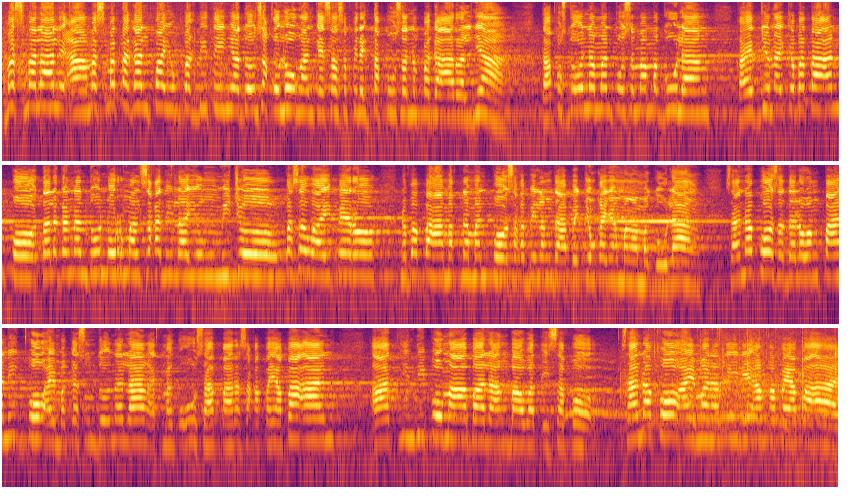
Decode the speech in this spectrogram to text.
mas malali, ah, mas matagal pa yung pagditin niya doon sa kulungan kaysa sa pinagtapusan ng pag-aaral niya. Tapos doon naman po sa mga magulang, kahit yun ay kabataan po, talagang nandun normal sa kanila yung medyo pasaway pero napapahamak naman po sa kabilang dapat yung kanyang mga magulang. Sana po sa dalawang panig po ay magkasundo na lang at mag-uusap para sa kapayapaan at hindi po maabala ang bawat isa po. Sana po ay manatili ang kapayapaan.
